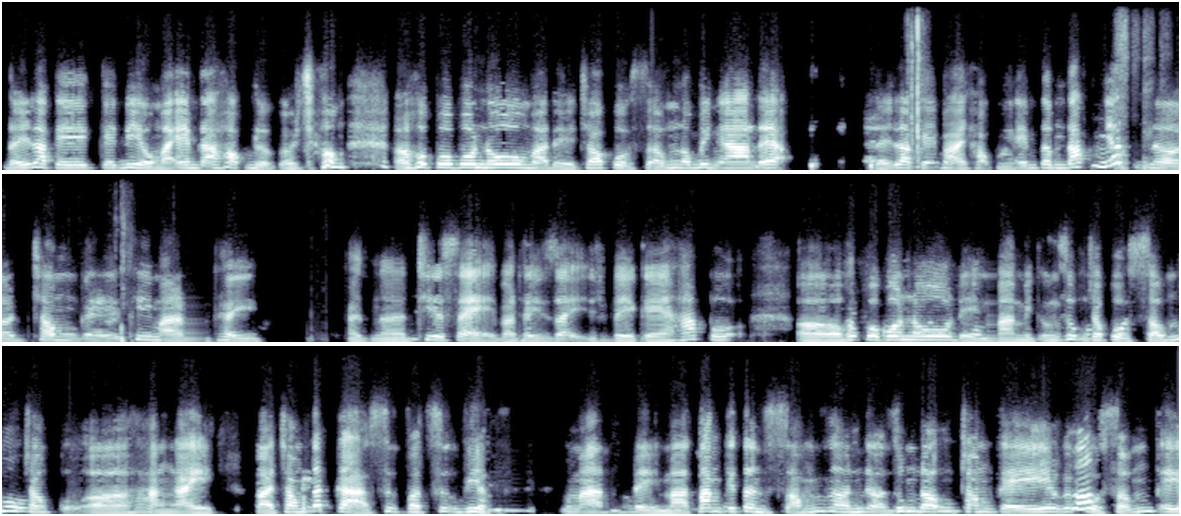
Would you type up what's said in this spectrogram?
Đấy là cái cái điều mà em đã học được ở trong ở Ho'oponopono mà để cho cuộc sống nó bình an đấy ạ đấy là cái bài học mà em tâm đắc nhất uh, trong cái khi mà thầy ờ, ờ, chia sẻ và thầy dạy về cái Hapo, uh, Ho'oponopono để mà mình ứng dụng cho cuộc sống trong uh, hàng ngày và trong tất cả sự vật sự việc mà để mà tăng cái tần sóng ờ, rung động trong cái, cái cuộc sống cái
